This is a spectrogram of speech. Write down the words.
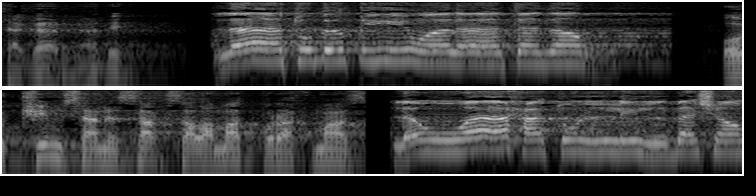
səqər nədir? لا تبقي ولا تذر O kimsəni sağ-salamat buraxmaz, لواحة للبشر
